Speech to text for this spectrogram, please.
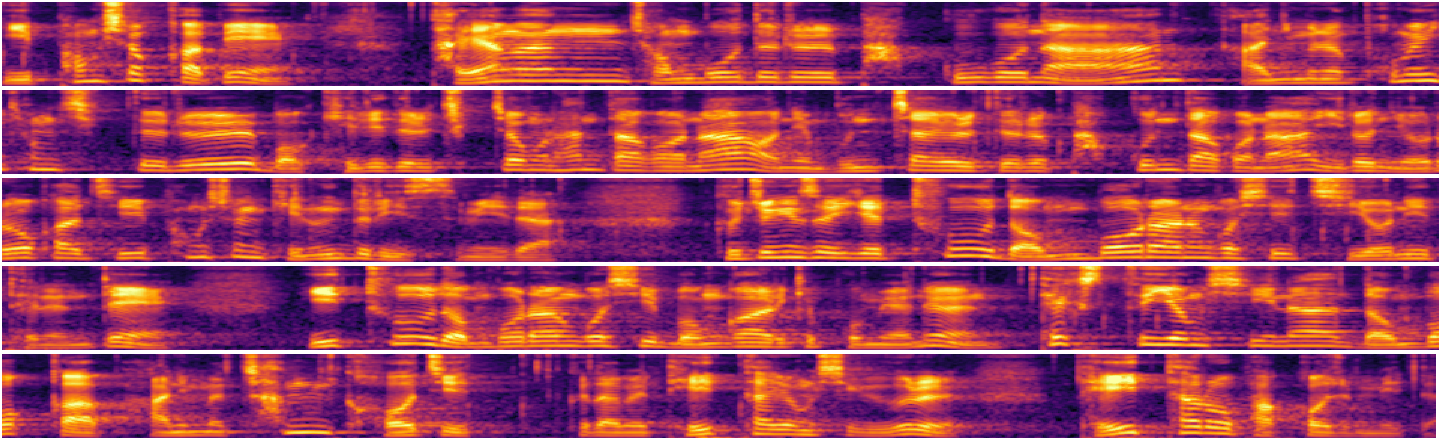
이 function 값에 다양한 정보들을 바꾸거나 아니면 포맷 형식들을 뭐 길이들을 측정을 한다거나 아니면 문자열들을 바꾼다거나 이런 여러 가지 function 기능들이 있습니다. 그 중에서 이제 to number라는 것이 지원이 되는데 이 to number라는 것이 뭔가 이렇게 보면은 텍스트 형식이나 넘버 값 아니면 참 거짓 그 다음에 데이터 형식을 데이터로 바꿔줍니다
